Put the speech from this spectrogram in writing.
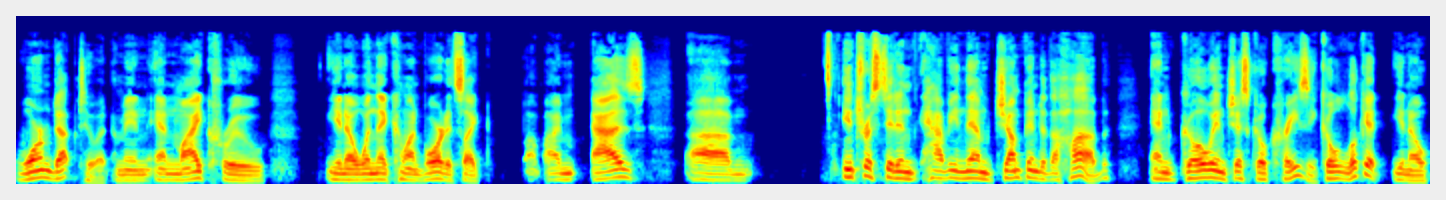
warmed up to it. I mean, and my crew, you know, when they come on board, it's like um, I'm as um, interested in having them jump into the hub and go and just go crazy. Go look at, you know,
